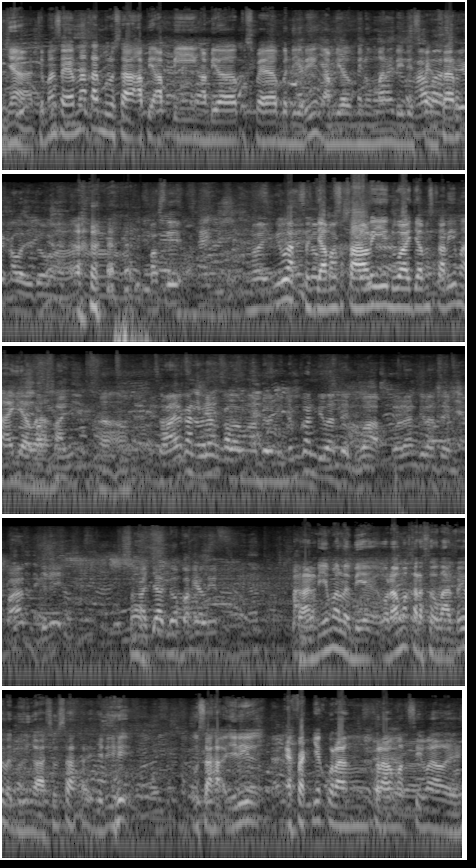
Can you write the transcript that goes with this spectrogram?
Ya, cuman saya mah kan berusaha api-api ngambil supaya berdiri, ngambil minuman di dispenser. sih kalau itu mah. Pasti nah inilah Sejam sekali, dua jam sekali mah aja. Maksanya. Heeh. Soalnya kan orang kalau ngambil minum kan di lantai dua, orang di lantai empat, jadi sengaja gak pakai lift. Kan dia mah lebih orang mah karena lantai lebih nggak susah, jadi usaha jadi efeknya kurang kurang maksimal ya.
